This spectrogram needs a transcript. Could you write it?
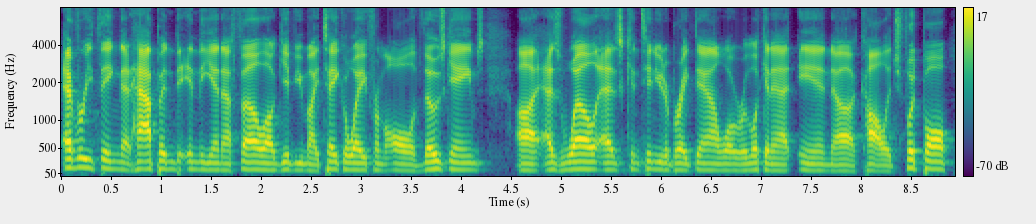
everything that happened in the NFL. I'll give you my takeaway from all of those games, uh, as well as continue to break down what we're looking at in uh, college football.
